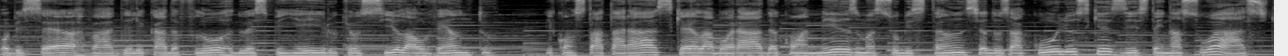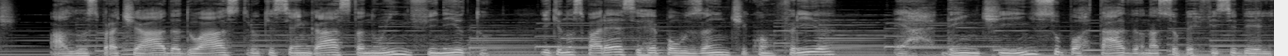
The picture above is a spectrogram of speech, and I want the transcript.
Observa a delicada flor do espinheiro que oscila ao vento e constatarás que é elaborada com a mesma substância dos aculhos que existem na sua haste. A luz prateada do astro que se engasta no infinito e que nos parece repousante com fria, é ardente e insuportável na superfície dele.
